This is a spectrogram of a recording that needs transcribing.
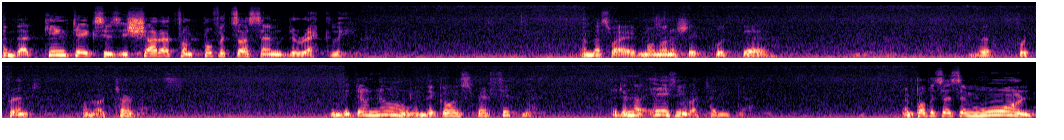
And that king takes his isharat from Prophet directly. And that's why Mawlana Shaykh put the, the footprint on our turbans. And they don't know and they go and spread fitna. They don't know anything about tariqah. And Prophet warned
